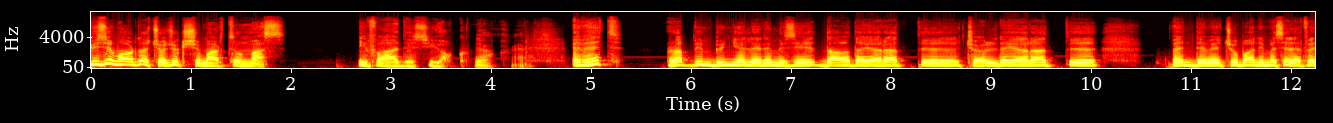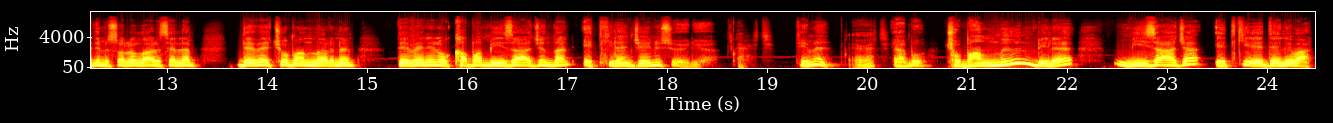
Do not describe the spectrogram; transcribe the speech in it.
Bizim orada çocuk şımartılmaz. ifadesi yok. Yok. Evet. Evet, Rabbim bünyelerimizi dağda yarattı, çölde yarattı. Ben deve çobanı mesela Efendimiz sallallahu aleyhi ve sellem deve çobanlarının devenin o kaba mizacından etkileneceğini söylüyor. Evet. Değil mi? Evet. Yani bu çobanlığın bile mizaca etki edeni var.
